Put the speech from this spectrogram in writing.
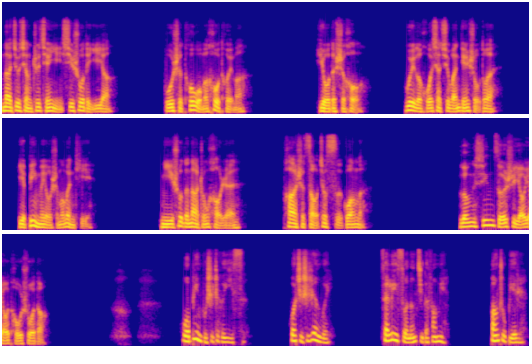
那就像之前尹熙说的一样，不是拖我们后腿吗？有的时候，为了活下去玩点手段，也并没有什么问题。你说的那种好人，怕是早就死光了。冷心则是摇摇头说道：“我并不是这个意思，我只是认为，在力所能及的方面，帮助别人，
